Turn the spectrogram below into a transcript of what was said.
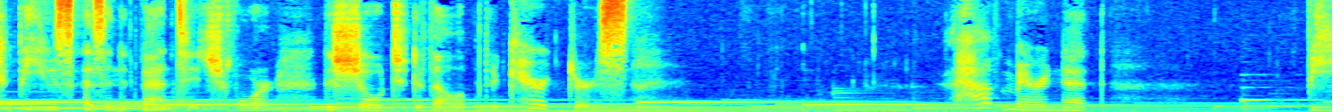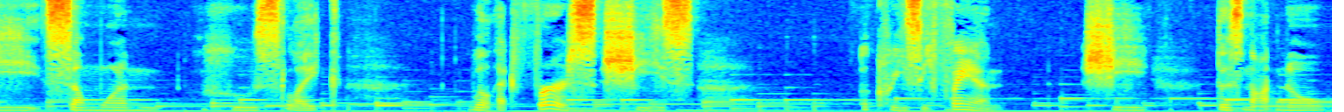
could be used as an advantage for the show to develop their characters. Have Marinette be someone who's like, well, at first she's a crazy fan. She does not know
